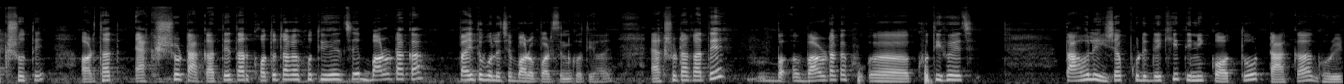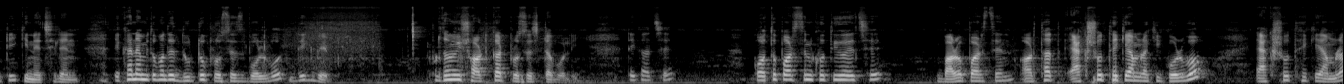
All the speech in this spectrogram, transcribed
একশোতে। অর্থাৎ একশো টাকাতে তার কত টাকা ক্ষতি হয়েছে? বারো টাকা। তাই তো বলেছে বারো পার্সেন্ট ক্ষতি হয়। একশো টাকাতে বারো টাকা ক্ষতি হয়েছে। তাহলে হিসাব করে দেখি তিনি কত টাকা ঘড়িটি কিনেছিলেন। এখানে আমি তোমাদের দুটো প্রসেস বলব। দেখবে? প্রথমে শর্টকাট প্রসেসটা বলি। ঠিক আছে? কত পার্সেন্ট ক্ষতি হয়েছে? বারো পার্সেন্ট। অর্থাৎ একশো থেকে আমরা কি করব? একশো থেকে আমরা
